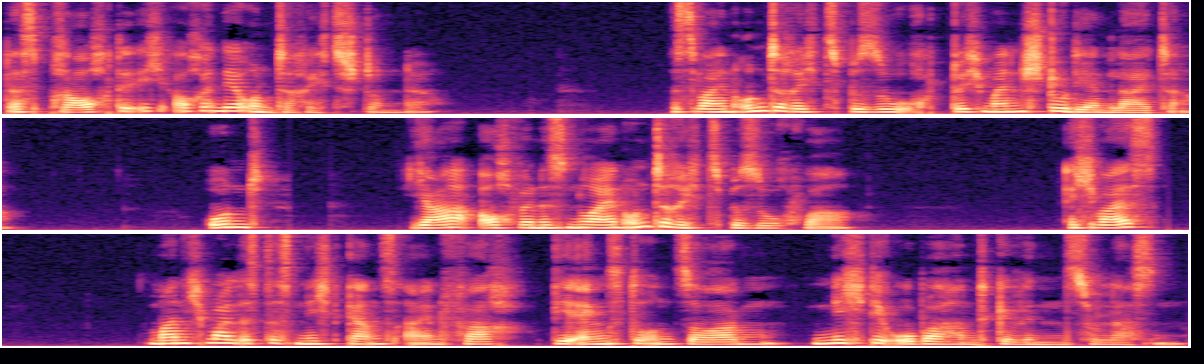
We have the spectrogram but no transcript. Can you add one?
das brauchte ich auch in der Unterrichtsstunde. Es war ein Unterrichtsbesuch durch meinen Studienleiter. Und ja, auch wenn es nur ein Unterrichtsbesuch war. Ich weiß, manchmal ist es nicht ganz einfach, die Ängste und Sorgen nicht die Oberhand gewinnen zu lassen.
